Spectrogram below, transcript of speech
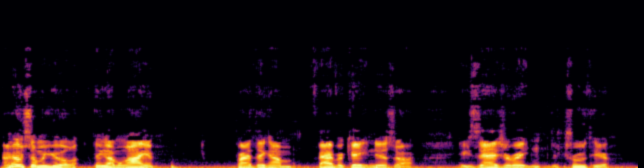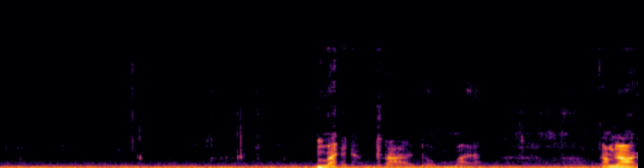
I know some of you think I'm lying. Probably think I'm fabricating this or exaggerating the truth here. Man, God almighty. I'm not.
